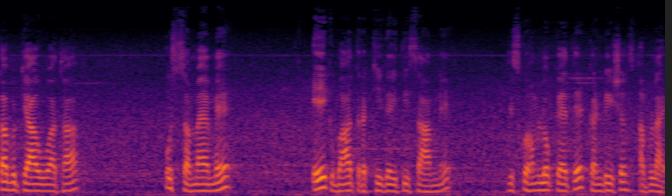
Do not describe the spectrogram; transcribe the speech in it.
तब क्या हुआ था? उस समय में एक बात रखी गई थी सामने, जिसको हम लोग कहते हैं कंडीशंस अप्लाई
